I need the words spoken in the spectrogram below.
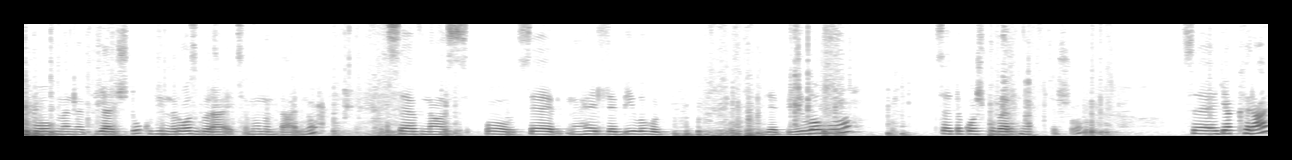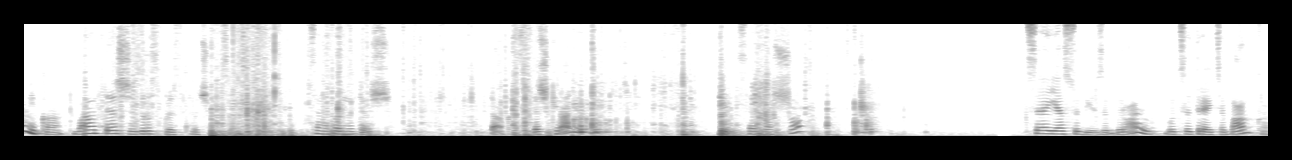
Його в мене 5 штук, він розбирається моментально. Це в нас о, це гель для білого. Для білого. Це також поверхня. Це що? Це як кераміка, вона теж з розприскувачем. Це, це напевно, теж. Так, це теж кераміка. Це в що? Це я собі забираю, бо це третя банка.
